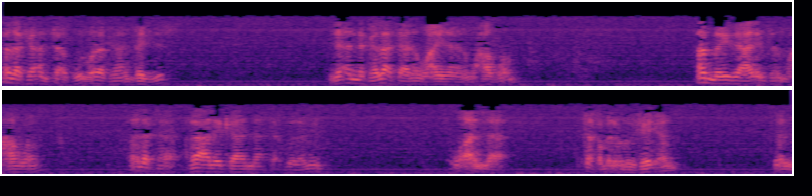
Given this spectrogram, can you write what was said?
فلك أن تأكل ولك أن تجلس. لأنك لا تعلم عينا المحرم. أما إذا علمت المحرم فلك فعليك أن لا تأكل منه وأن لا تقبل منه شيئا بل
